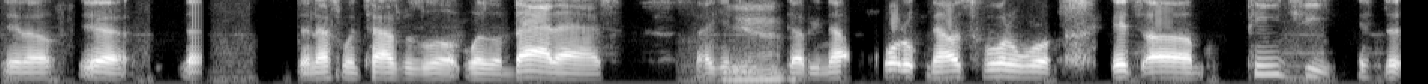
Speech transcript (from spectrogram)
you know, yeah. That, and that's when Taz was a little was a badass back in Yeah. ECW. Now, now it's for the world. It's um PG. It's the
